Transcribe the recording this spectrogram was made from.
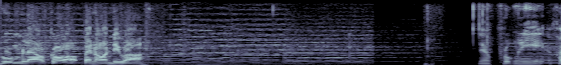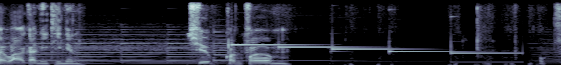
ทุ่มแล้วก็ไปนอนดีกว่า เดี๋ยวพรุ่งนี้ค่อยว่ากันอีกทีหนึ่งเพื่อ confirm โอเค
